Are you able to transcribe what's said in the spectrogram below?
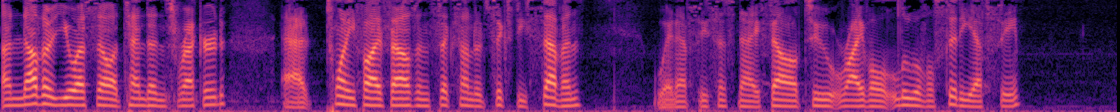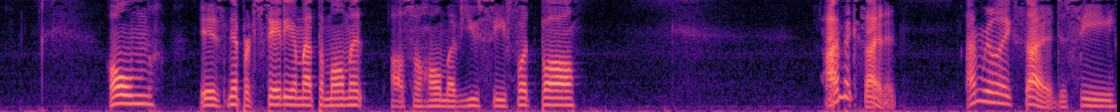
another USL attendance record at 25,667 when FC Cincinnati fell to rival Louisville City FC. Home is Nippert Stadium at the moment, also home of UC football. I'm excited. I'm really excited to see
